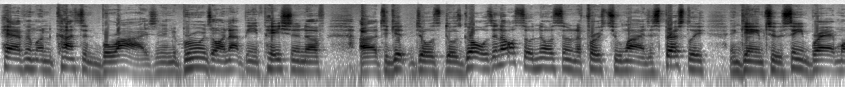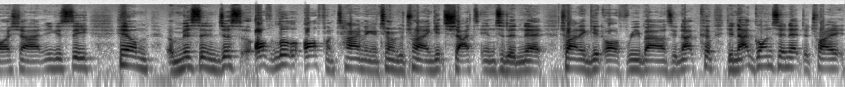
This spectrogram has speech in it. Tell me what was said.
have him on constant barrage. And the Bruins are not being patient enough uh, to get those those goals. And also noticing in the first two lines, especially in game two, seeing Brad Marchand, you can see him missing just off, a little off on timing in terms of trying to get shots into the net, trying to get off rebounds. They're not they're not going to the net to try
